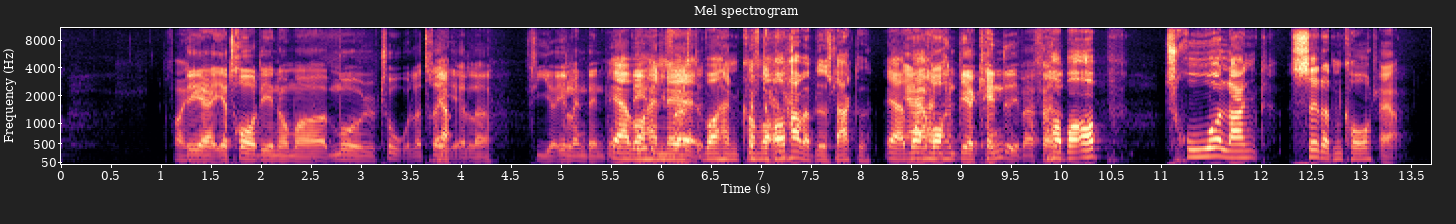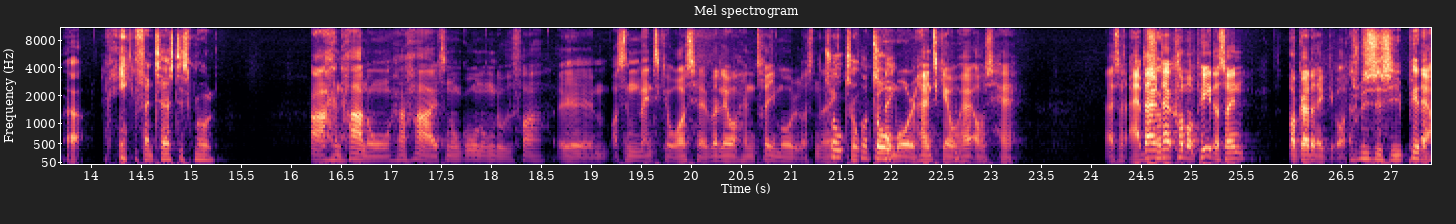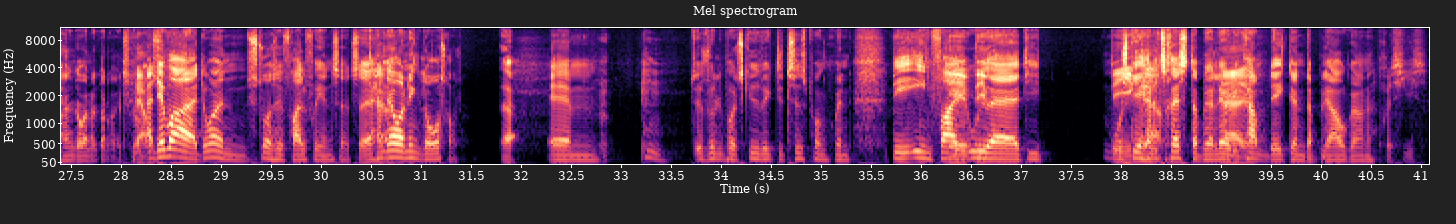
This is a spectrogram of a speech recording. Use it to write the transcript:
Det er, jeg tror, det er nummer mål to eller tre Ja. ja. eller fire, et eller andet. Den, du, ja, det hvor han, de øh, hvor han kommer Efter han op, har været blevet slagtet. ja, ja, hvor, han, hvor han bliver kantet i hvert fald. hopper op, truer langt, sætter den kort. Ja. Ja. Helt fantastisk mål. Ah, han har nogle, han har altså nogle gode nogen derude fra. Øhm, og sådan en mand skal jo også have, hvad laver han, tre mål eller sådan noget? To ikke? på to tre. mål, han skal jo have, også have. Altså, Ja, der, så- der kommer Peter så ind og gør det rigtig godt. Jeg skulle lige sige, Peter, Ja. han gør det godt rigtig Ja. godt. Ja, det var, det var en stort set fejlfri indsats. Han Ja. laver en enkelt overtrådt. Ja. Øhm, selvfølgelig på et skide vigtigt tidspunkt, men det er en fejl Det- ud det- af de er måske ikke der. 50, der bliver lavet Ja, i ja. kampen. Det er ikke den, der bliver afgørende. Præcis.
